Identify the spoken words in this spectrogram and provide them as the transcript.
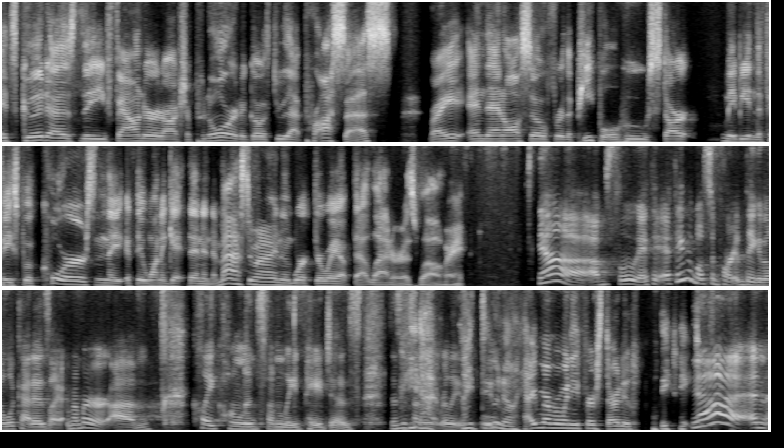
it's good as the founder and entrepreneur to go through that process, right? And then also for the people who start maybe in the Facebook course and they if they want to get then in the mastermind and work their way up that ladder as well, right? Yeah, absolutely. I think I think the most important thing to look at is I remember um, Clay Collins from Lead Pages. This is something that really I do know. I remember when he first started. Yeah, and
